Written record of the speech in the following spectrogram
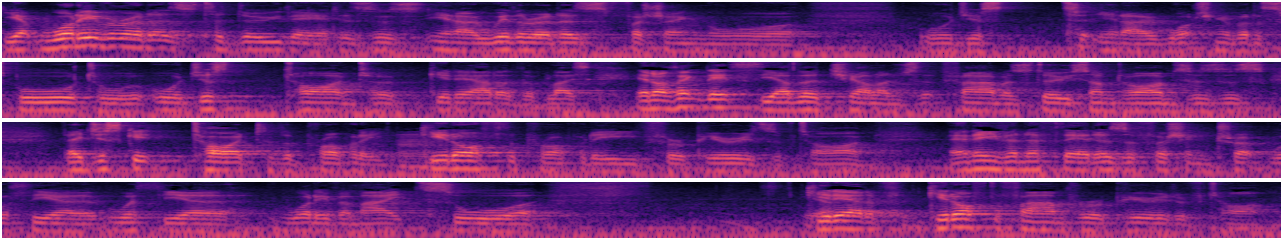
Yep. Whatever it is to do that is, is you know, whether it is fishing or or just to, you know, watching a bit of sport or, or just time to get out of the place. And I think that's the other challenge that farmers do sometimes is, is they just get tied to the property, mm. get off the property for periods of time. And even if that is a fishing trip with your with your whatever mates or get yep. out of get off the farm for a period of time.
